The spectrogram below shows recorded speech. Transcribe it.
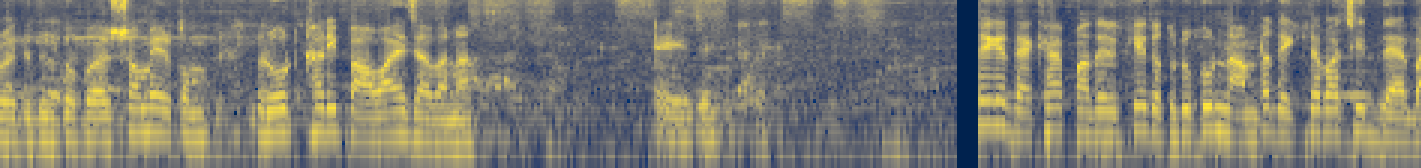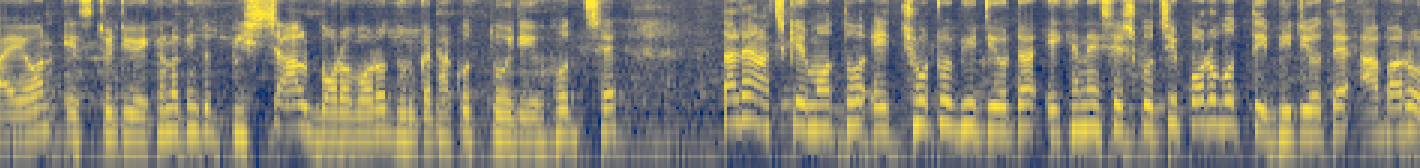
রয়েছে দুর্গাপুজোর সময় এরকম রোড খালি পাওয়াই যাবে না। এই যে। থেকে দেখা আপনাদেরকে যতটুকু নামটা দেখতে পাচ্ছি, দেবায়ন স্টুডিও। এখানেও কিন্তু বিশাল বড় বড় দুর্গা ঠাকুর তৈরি হচ্ছে। তাহলে আজকের মতো এই ছোট ভিডিওটা এখানে শেষ করছি। পরবর্তী ভিডিওতে আবারও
